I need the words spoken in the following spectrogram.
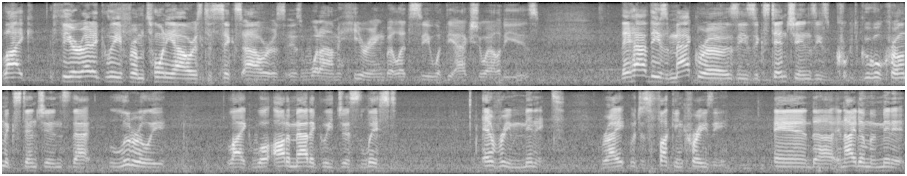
Like, theoretically, from 20 hours to 6 hours is what I'm hearing, but let's see what the actuality is. They have these macros, these extensions, these Google Chrome extensions that literally like will automatically just list every minute, right? Which is fucking crazy. And uh, an item a minute.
